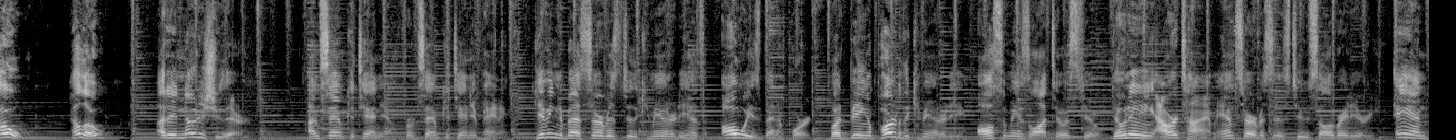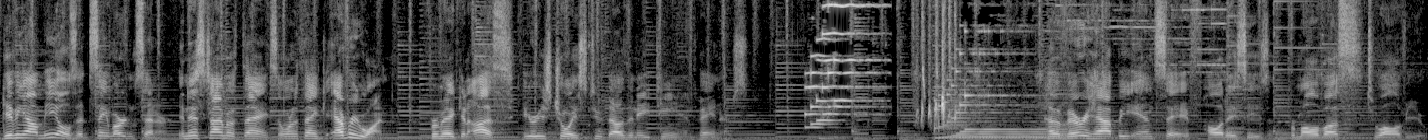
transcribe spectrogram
Oh, hello. I didn't notice you there. I'm Sam Catania from Sam Catania Painting. Giving the best service to the community has always been important, but being a part of the community also means a lot to us too. Donating our time and services to Celebrate Erie, and giving out meals at St. Martin Center. In this time of thanks, I want to thank everyone for making us Erie's Choice 2018 in Painters. Have a very happy and safe holiday season from all of us to all of you.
